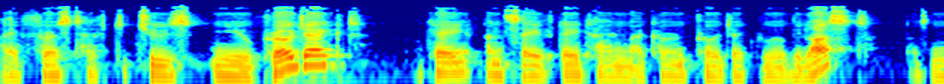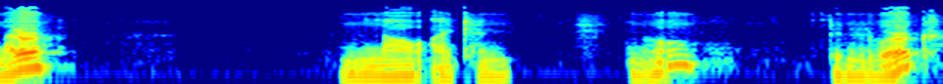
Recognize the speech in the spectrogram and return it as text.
I first have to choose new project. Okay, unsaved data in my current project will be lost. Doesn't matter. Now I can, no, didn't work.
